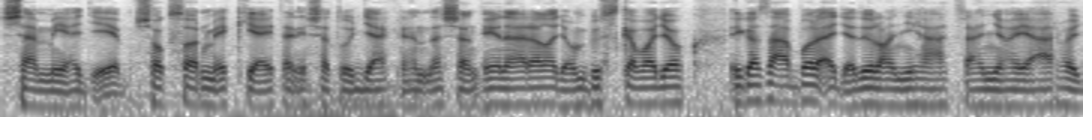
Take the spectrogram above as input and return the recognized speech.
semmi egyéb. Sokszor még kiejteni se tudják rendesen. Én erre nagyon büszke vagyok. Igazából egyedül annyi hátrányjal jár, hogy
